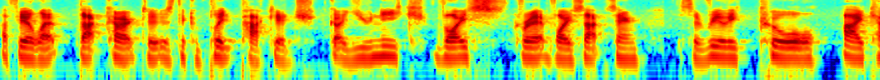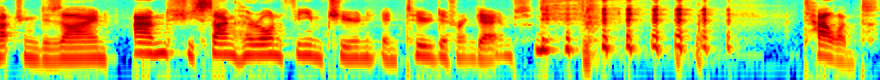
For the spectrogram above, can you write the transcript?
I feel like that character is the complete package. Got a unique voice, great voice acting. It's a really cool, eye catching design. And she sang her own theme tune in two different games. Talent.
